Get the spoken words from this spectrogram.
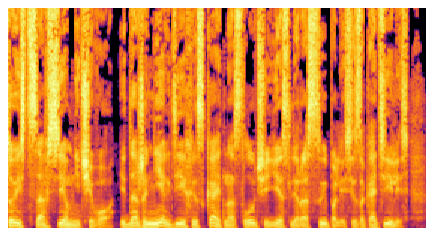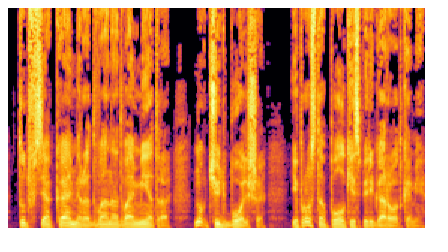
То есть совсем ничего, и даже негде их искать на случай, если рассыпались и закатились. Тут вся камера 2 на 2 метра, ну, чуть больше, и просто полки с перегородками.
